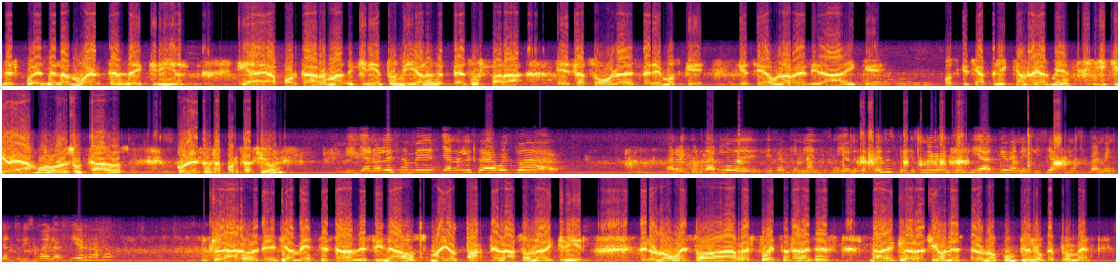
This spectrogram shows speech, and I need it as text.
después de las muertes de CRIR y a aportar más de 500 millones de pesos para esa zona. Esperemos que, que sea una realidad y que pues que se apliquen realmente y que veamos los resultados con esas aportaciones. Y ya no les ha, ya no les ha vuelto a, a recordar lo de esas 500 millones de pesos porque es una gran cantidad que beneficia principalmente al turismo de la sierra, ¿no? Claro, definitivamente estaban destinados mayor parte a la zona de CRIR, pero no ha vuelto a dar respuestas. A veces da declaraciones, pero no cumple lo que promete.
